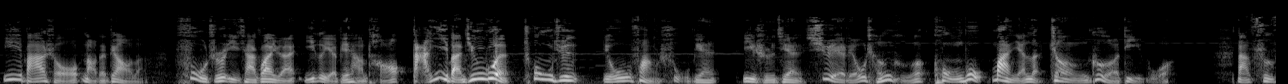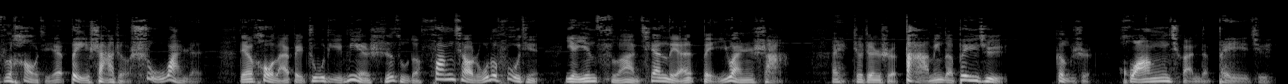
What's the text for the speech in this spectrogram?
一把手脑袋掉了，副职以下官员一个也别想逃，打一板军棍充军，流放戍边。一时间，血流成河，恐怖蔓延了整个帝国。那此次浩劫，被杀者数万人，连后来被朱棣灭始祖的方孝孺的父亲也因此案牵连被冤杀。哎，这真是大明的悲剧，更是皇权的悲剧。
